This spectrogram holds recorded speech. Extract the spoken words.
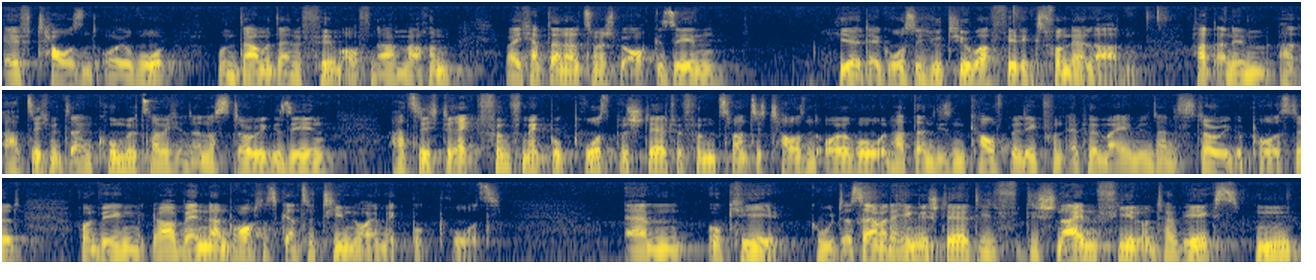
11.000 Euro und damit deine Filmaufnahmen machen. Weil ich habe dann halt zum Beispiel auch gesehen, hier der große YouTuber Felix von der Laden hat, an dem, hat, hat sich mit seinen Kumpels, habe ich in seiner Story gesehen, hat sich direkt fünf MacBook Pros bestellt für 25.000 Euro und hat dann diesen Kaufbeleg von Apple mal eben in seine Story gepostet. Von wegen, ja, wenn, dann braucht das ganze Team neue MacBook Pros. Ähm, okay, gut, das sei mal dahingestellt. Die, die schneiden viel unterwegs, hm,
